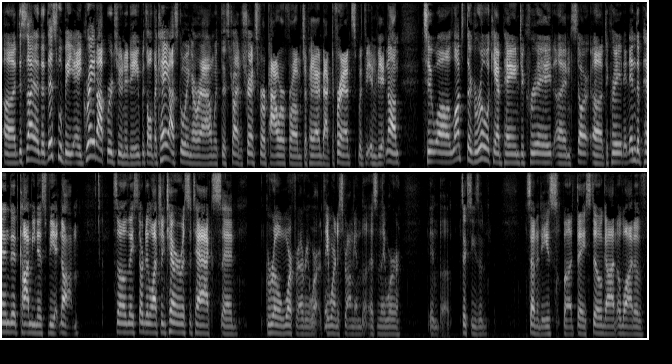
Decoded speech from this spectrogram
uh, decided that this would be a great opportunity with all the chaos going around with this trying to transfer power from Japan back to France with in Vietnam to uh, launch their guerrilla campaign to create and start uh, to create an independent communist Vietnam. So they started launching terrorist attacks and guerrilla warfare everywhere. They weren't as strong in the, as they were in the 60s and 70s, but they still got a lot of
